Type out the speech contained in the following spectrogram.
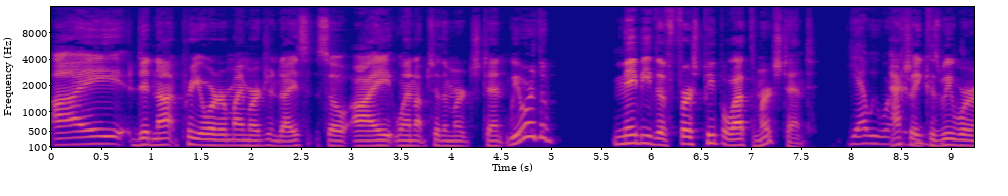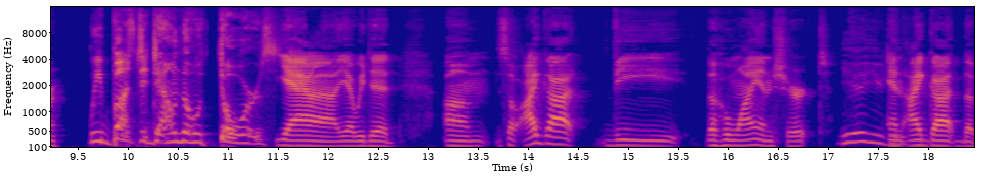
I did not pre-order my merchandise, so I went up to the merch tent. We were the maybe the first people at the merch tent. Yeah, we were. Actually, cuz we were we busted down those doors. Yeah, yeah, we did. Um so I got the the Hawaiian shirt Yeah, you did. and I got the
